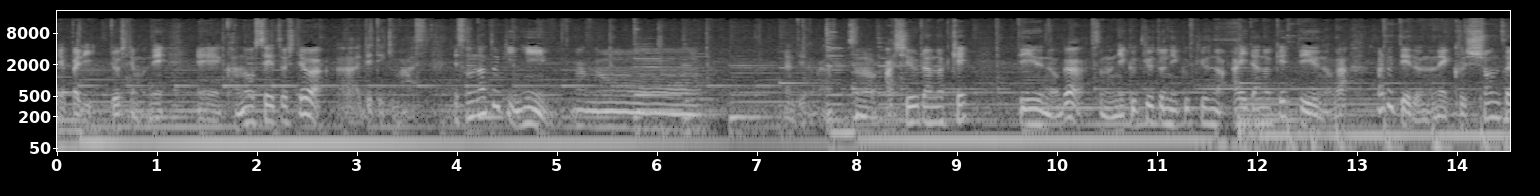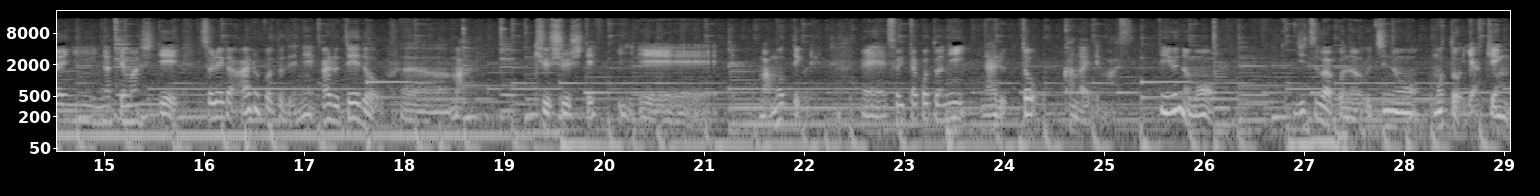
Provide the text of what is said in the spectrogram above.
やっぱりどうしてもね、え可能性としては出てきます。でそんな時にあ、の足裏の毛っていうのがその肉球と肉球の間の毛っていうのがある程度のねクッション材になってましてそれがあることでねある程度まあ、吸収して、えー、守ってくれる、えー、そういったことになると考えてます。っていうのも実はこのうちの元野犬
